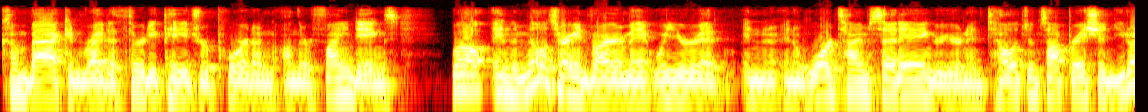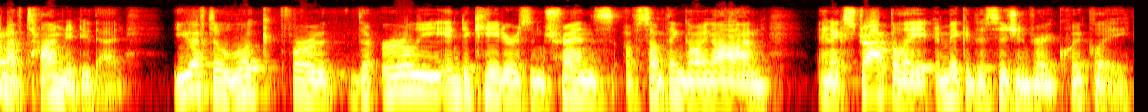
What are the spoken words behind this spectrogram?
come back and write a 30 page report on, on their findings. Well, in the military environment, when you're at in, in a wartime setting or you're an intelligence operation, you don't have time to do that you have to look for the early indicators and trends of something going on and extrapolate and make a decision very quickly.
